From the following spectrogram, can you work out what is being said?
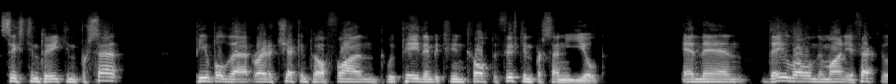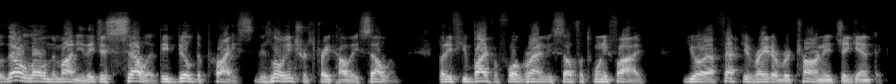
16 to 18%. People that write a check into a fund, we pay them between 12 to 15% yield. And then they loan the money effectively. They don't loan the money, they just sell it. They build the price. There's no interest rate how they sell them. But if you buy for four grand, you sell for 25 your effective rate of return is gigantic.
